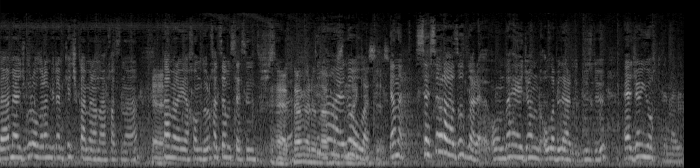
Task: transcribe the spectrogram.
Daha məcbur oluram deyirəm keç kameranın arxasına. Hə. Kamera yaxın dur, xəstə bu səsini düşsün. Hə, kameranın olar. səs. Yəni səsə razıdırlar. Onda həyəcan ola bilərdi, düzdür? Həyəcan yoxdur deməli.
